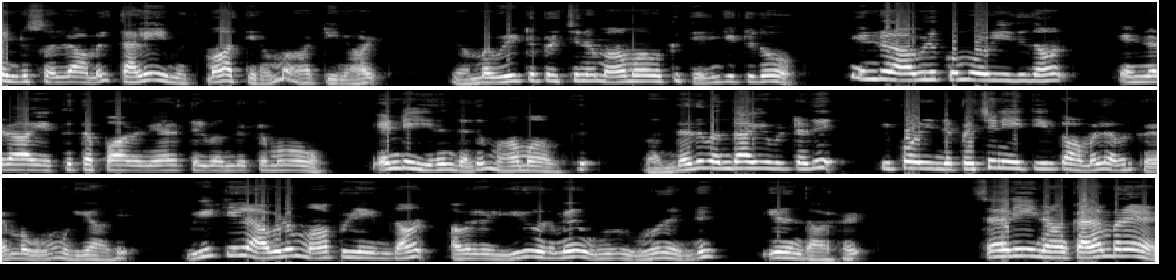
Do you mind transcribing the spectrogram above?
என்று சொல்லாமல் தலையை மாத்திரம் ஆட்டினாள். நம்ம வீட்டு பிரச்சனை மாமாவுக்கு தெரிஞ்சிட்டதோ? என்று அவளுக்கும் ஒரு இதுதான். என்னடா எக்கு தப்பான நேரத்தில் வந்துட்டோமோ? என்று இருந்தது மாமாவுக்கு. வந்தது வந்தாகிவிட்டது. இப்போது இப்போ இந்த பிரச்சனையை தீர்க்காமல் அவர் கிளம்பவும் முடியாது. வீட்டில் அவளும் மாப்பிள்ளையும் தான். அவர்கள் இருவருமே உணர்ந்து இருந்தார்கள். சரி நான் கிளம்புறேன்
